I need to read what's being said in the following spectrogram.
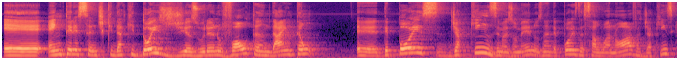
É, é interessante que daqui dois dias Urano volta a andar, então é, depois, dia 15 mais ou menos, né, depois dessa lua nova, dia 15,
